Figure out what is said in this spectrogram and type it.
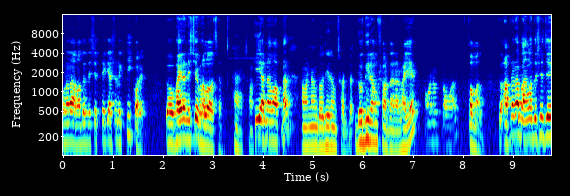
ওনারা আমাদের দেশের থেকে আসলে কি করে। তো ভাইরা নিশ্চয়ই ভালো আছেন। হ্যাঁ কি আর নাম আপনার? আমার নাম দধিরাম সর্দার। দধিরাম সর্দার আর ভাইয়ের? অনেক তমাল। তমাল। তো আপনারা বাংলাদেশে যে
